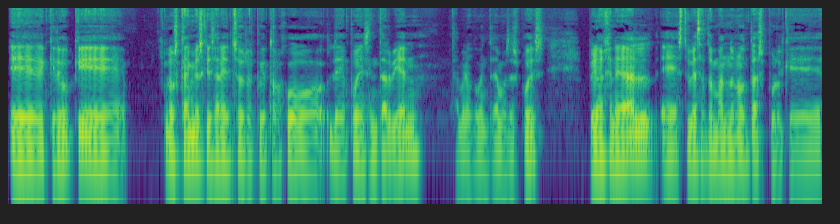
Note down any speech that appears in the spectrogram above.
Eh, creo que los cambios que se han hecho respecto al juego le pueden sentar bien, también lo comentaremos después, pero en general estuve hasta tomando notas porque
